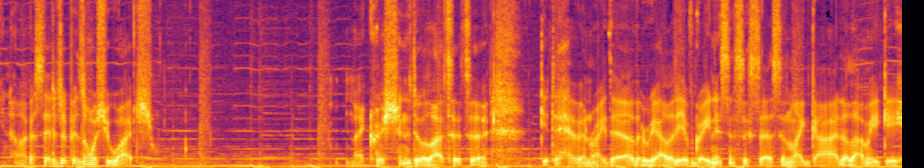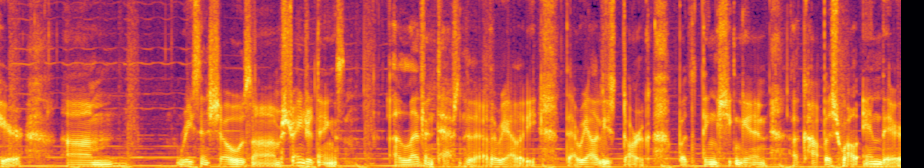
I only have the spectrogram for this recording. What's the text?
you know, like I said, it depends on what you watch. Like Christians do a lot to, to get to heaven, right? The other reality of greatness and success, and like God allowed me to get here. Um, recent shows, um, Stranger Things, Eleven taps into that other reality. That reality is dark, but the things she can accomplish while in there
